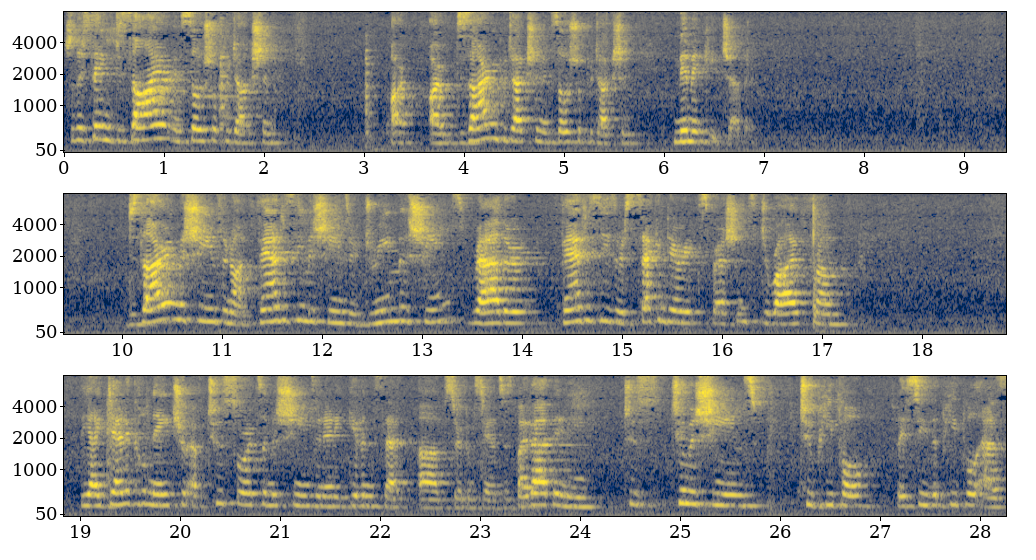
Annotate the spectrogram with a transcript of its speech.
So they're saying desire and social production are, are desiring production and social production mimic each other. Desiring machines are not fantasy machines or dream machines. Rather, fantasies are secondary expressions derived from the identical nature of two sorts of machines in any given set of circumstances. By that they mean two, two machines, two people. They see the people as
